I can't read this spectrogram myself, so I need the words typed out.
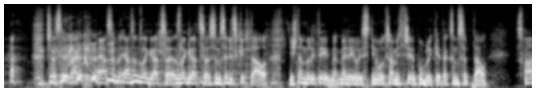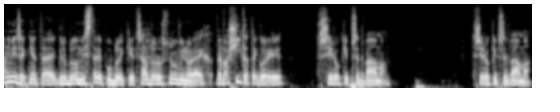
Přesně tak. A já jsem, já jsem z Legrace, z Legrace jsem se vždycky ptal, když tam byli ty medailisti nebo třeba mistři republiky, tak jsem se ptal, schválně mi řekněte, kdo byl mistr republiky, třeba v dorostu v juniorech, ve vaší kategorii, tři roky před váma. Tři roky před váma.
